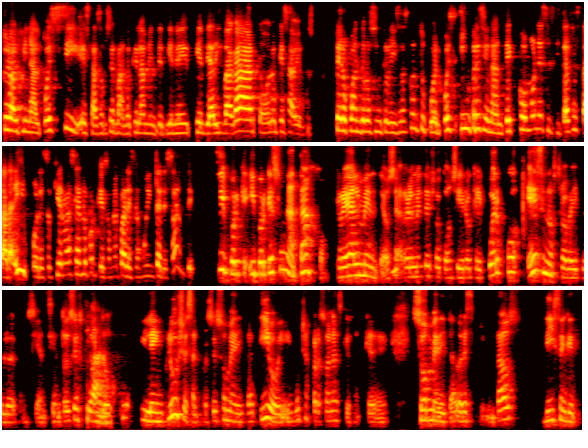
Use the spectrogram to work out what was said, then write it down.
pero al final pues sí, estás observando que la mente tiene, tiende a divagar, todo lo que sabemos. Pero cuando lo sincronizas con tu cuerpo es impresionante cómo necesitas estar ahí. Por eso quiero hacerlo porque eso me parece muy interesante. Sí, porque, y porque es un atajo, realmente. O sea, realmente yo considero que el cuerpo es nuestro vehículo de conciencia. Entonces, cuando claro. tú le incluyes al proceso meditativo, y muchas personas que son, que son meditadores experimentados dicen que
